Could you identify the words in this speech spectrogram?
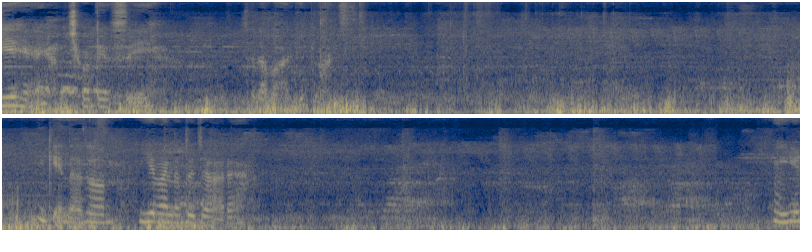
ये है छोटे से सदाबहार के प्लांट्स गेंदा तो ये वाला तो जा रहा है। ये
